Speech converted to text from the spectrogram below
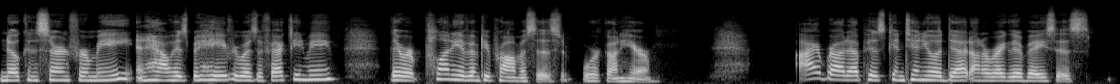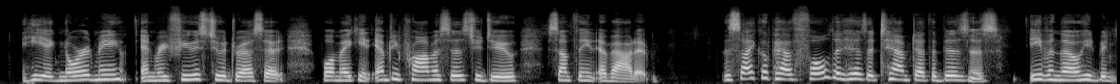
no concern for me and how his behavior was affecting me. There were plenty of empty promises to work on here. I brought up his continual debt on a regular basis. He ignored me and refused to address it while making empty promises to do something about it. The psychopath folded his attempt at the business, even though he'd been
